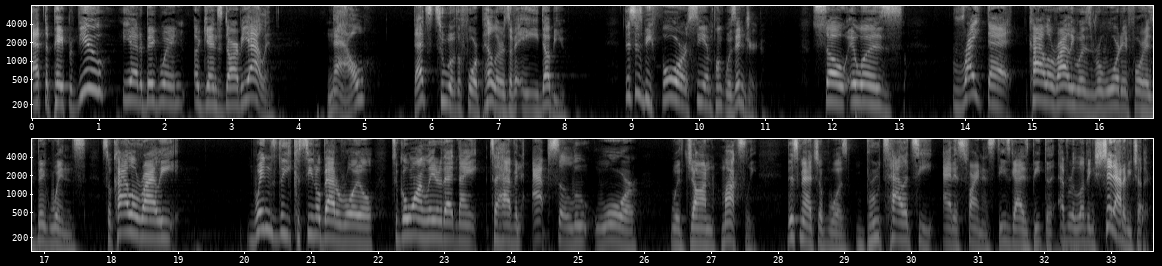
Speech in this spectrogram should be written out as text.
At the pay per view, he had a big win against Darby Allin. Now, that's two of the four pillars of AEW. This is before CM Punk was injured. So it was right that Kyle O'Reilly was rewarded for his big wins. So Kyle O'Reilly wins the Casino Battle Royal to go on later that night to have an absolute war with Jon Moxley. This matchup was brutality at its finest. These guys beat the ever loving shit out of each other.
